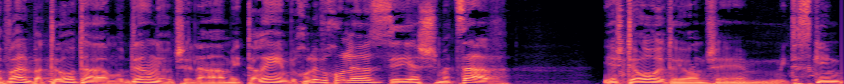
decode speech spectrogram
אבל בתיאוריות המודרניות של המיתרים וכולי וכולי, אז יש מצב, יש תיאוריות היום שמתעסקים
